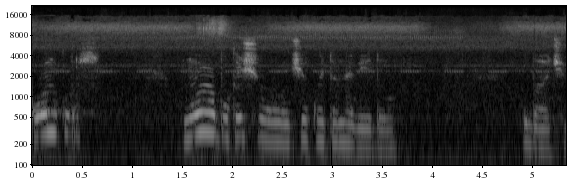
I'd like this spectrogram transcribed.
конкурс. Ну а поки що очікуйте на відео. Удачі!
